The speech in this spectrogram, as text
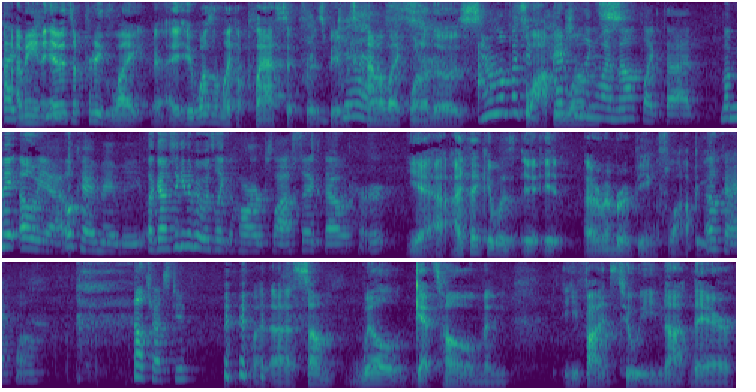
I mean, it was a pretty light. It wasn't like a plastic frisbee. It was kind of like one of those. I don't know if I could catch something in my mouth like that. But may oh yeah, okay, maybe. Like I was thinking if it was like hard plastic, that would hurt. Yeah, I think it was. It. it I remember it being floppy. Okay, well, I'll trust you. but uh, some Will gets home and he finds Twoie not there,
